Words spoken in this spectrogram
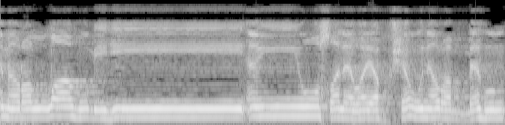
أمر الله به أن يوصل ويخشون ربهم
